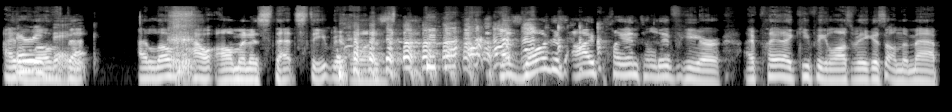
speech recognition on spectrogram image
I Very love vague. that. I love how ominous that statement was. as long as I plan to live here, I plan on keeping Las Vegas on the map.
